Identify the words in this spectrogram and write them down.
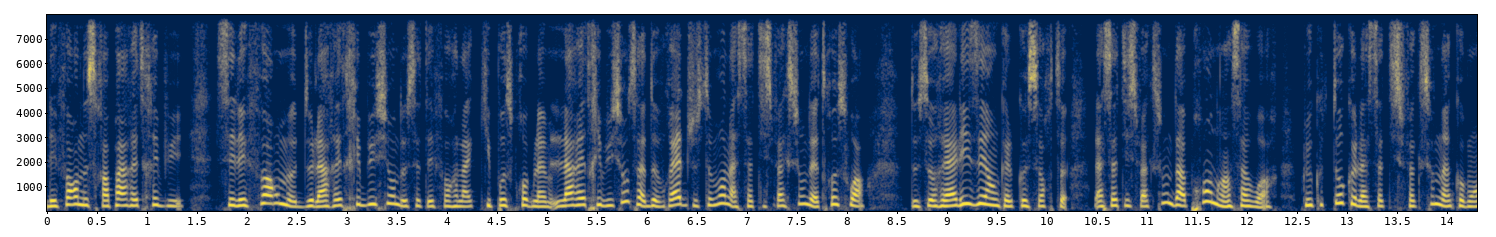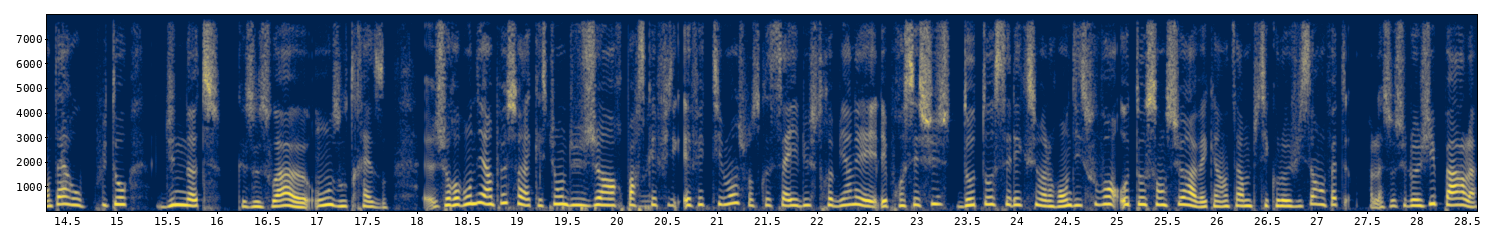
l'effort ne sera pas rétribué. C'est les formes de la rétribution de cet effort-là qui posent problème. La rétribution, ça devrait être justement la satisfaction d'être soi, de se réaliser en quelque sorte, la satisfaction d'apprendre un savoir, plutôt que la satisfaction d'un commentaire ou plutôt d'une note que ce soit 11 euh, ou 13. Euh, je rebondis un peu sur la question du genre, parce qu'effectivement, je pense que ça illustre bien les, les processus d'autosélection. Alors, on dit souvent autocensure avec un terme psychologisant. En fait, la sociologie parle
